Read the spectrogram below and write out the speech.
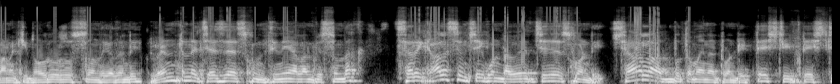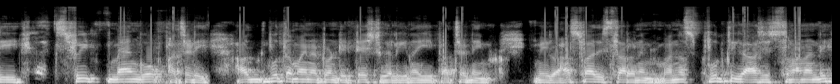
మనకి నోరు వస్తుంది కదండి. వెంటనే చేసేసుకుని తినేయాలనిపిస్తుందా? సరే ఆలస్యం చేయకుండా చేసేసుకోండి. చాలా అద్భుతమైనటువంటి టేస్టీ టేస్టీ స్వీట్ మ్యాంగో పచ్చడి అద్భుతమైనటువంటి టేస్ట్ కలిగిన ఈ పచ్చడిని మీరు ఆస్వాదిస్తారని మనస్ఫూర్తిగా ఆశిస్తున్నానండి.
